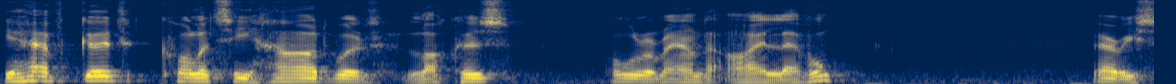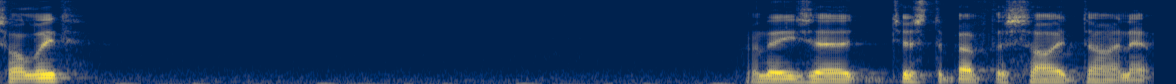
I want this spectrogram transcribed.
You have good quality hardwood lockers all around at eye level very solid. And these are just above the side dinette.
